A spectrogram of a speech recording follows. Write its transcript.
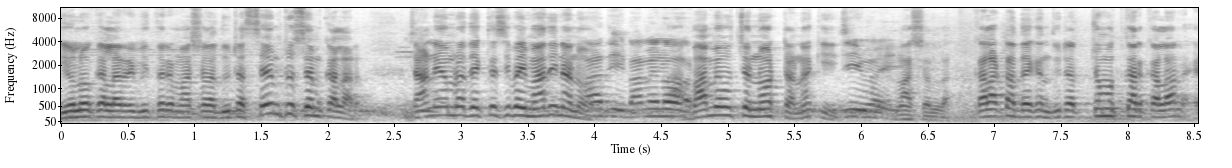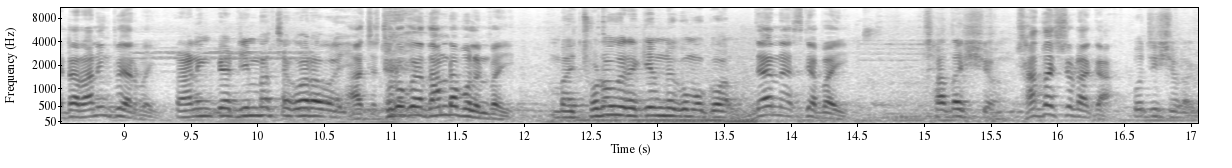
ইয়েলো কালারের ভিতরে মাসালা দুইটা সেম টু সেম কালার জানে আমরা দেখতেছি ভাই মাদি বামে নর বামে হচ্ছে নটটা নাকি? জি ভাই। মাশাল্লাহ কালারটা দেখেন দুইটা চমৎকার কালার এটা রানিং পেয়ার ভাই। রানিং পেয়ার ডিম বাচ্চা করা ভাই। আচ্ছা ছোট করে দামটা বলেন ভাই। ভাই ছোট করে কেমনে কমো কর দেন আজকে ভাই। সাতাশশো। সাতাশশো টাকা। পঁচিশশো টাকা।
